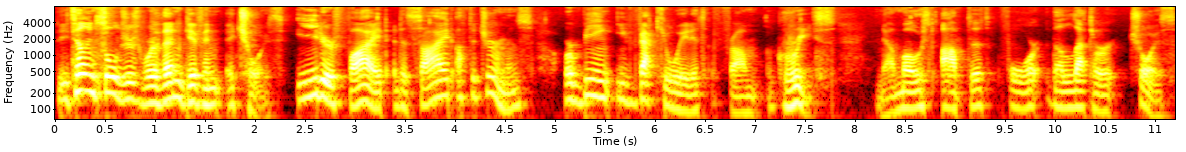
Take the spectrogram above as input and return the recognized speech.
The Italian soldiers were then given a choice, either fight at the side of the Germans or being evacuated from Greece. Now most opted for the latter choice.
